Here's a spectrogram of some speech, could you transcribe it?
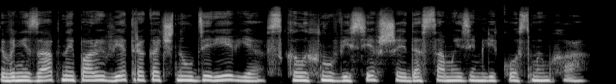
Внезапный порыв ветра качнул деревья, всколыхнув висевшие до самой земли космы мха.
